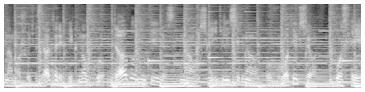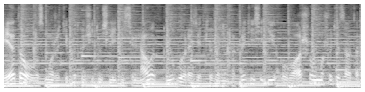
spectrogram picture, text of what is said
на маршрутизаторе и кнопку WPS на усилителе сигнала. Вот и все. После этого вы сможете подключить усилитель сигнала к любой розетке в зоне покрытия сети вашего маршрутизатора.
